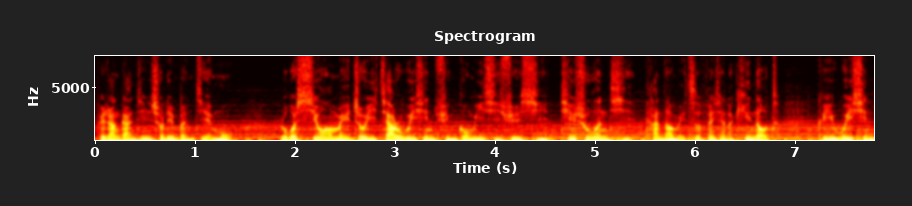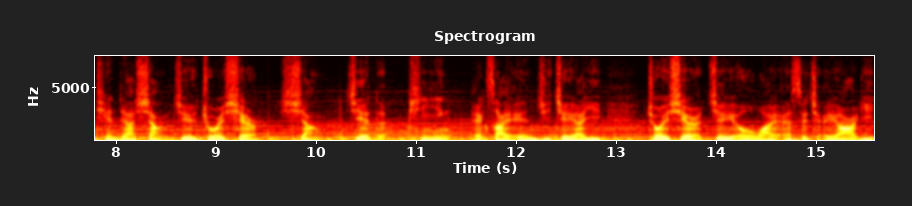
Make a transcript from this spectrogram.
非常感谢你收听本节目。如果希望每周一加入微信群，跟我们一起学习，提出问题，看到每次分享的 Keynote，可以微信添加“想借 Joy Share”，想借的拼音 X I N G J I E，Joy Share J O Y S H A R E，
